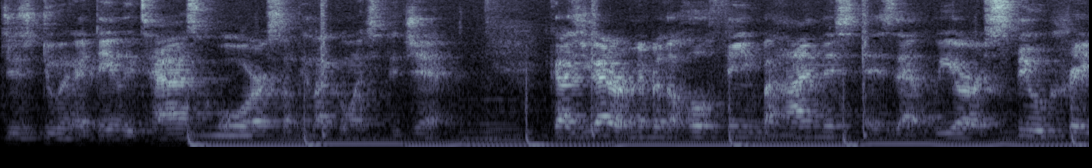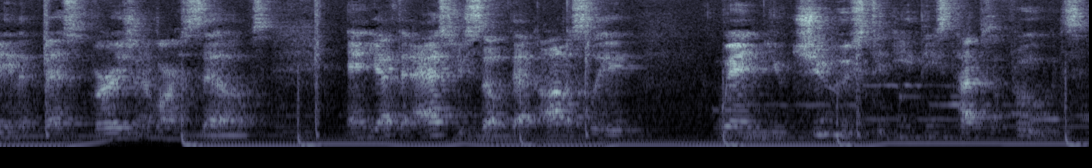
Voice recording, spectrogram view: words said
just doing a daily task or something like going to the gym. Guys, you gotta remember the whole theme behind this is that we are still creating the best version of ourselves. And you have to ask yourself that honestly, when you choose to eat these types of foods,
